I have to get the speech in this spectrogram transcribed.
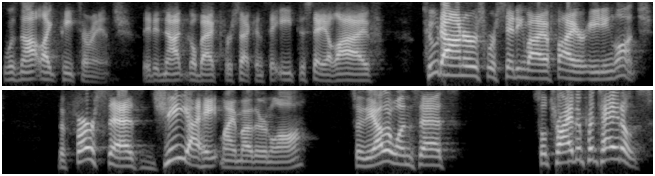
Was not like Pizza Ranch. They did not go back for seconds. They eat to stay alive. Two Donners were sitting by a fire eating lunch. The first says, Gee, I hate my mother in law. So the other one says, So try the potatoes.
